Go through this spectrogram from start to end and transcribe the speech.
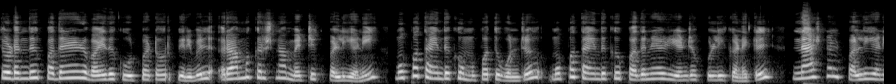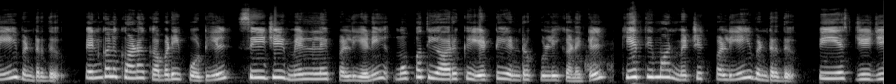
தொடர்ந்து பதினேழு வயதுக்கு உட்பட்டோர் பிரிவில் ராமகிருஷ்ணா மெட்ரிக் பள்ளி அணி முப்பத்தைந்துக்கு முப்பத்து ஒன்று முப்பத்தைந்துக்கு பதினேழு என்ற புள்ளி கணக்கில் நேஷனல் பள்ளி அணியை வென்றது. பெண்களுக்கான கபடி போட்டியில் சிஜி மேல்நிலைப் பள்ளி அணி முப்பத்தி ஆறுக்கு எட்டு என்ற புள்ளி கணக்கில் கீர்த்திமான் மெட்ரிக் பள்ளியை வென்றது. பிஎஸ்ஜிஜி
